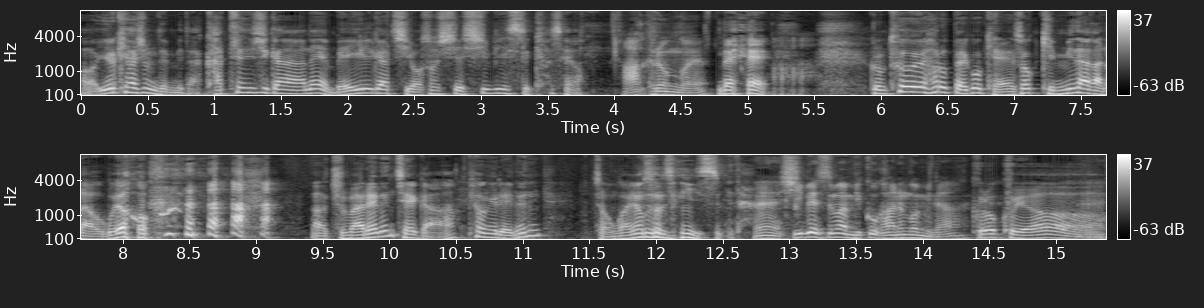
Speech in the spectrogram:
어, 이렇게 하시면 됩니다. 같은 시간에 매일같이 6시에 CBS 켜세요. 아, 그런 거예요? 네. 아. 그럼 토요일 하루 빼고 계속 김민아가 나오고요. 아, 주말에는 제가, 평일에는 네. 정관영 선생이 있습니다. 네, CBS만 믿고 가는 겁니다. 그렇고요. 네.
